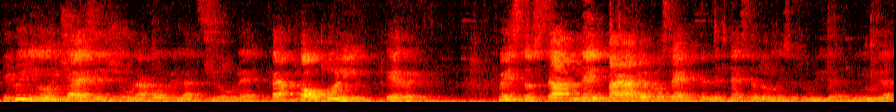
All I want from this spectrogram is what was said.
E quindi comincia a esserci una correlazione tra popoli e re. Questo sta nel paragrafo 7 del testo che ho messo su e-learning,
